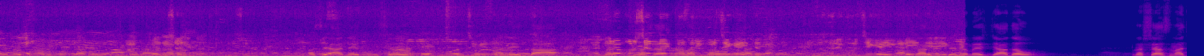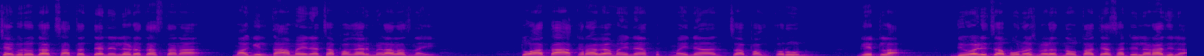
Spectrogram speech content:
रमेश मारुती जाधव यांनी केला. असे अनेक विषय अनेकदा आमदार. नेते रमेश जाधव प्रशासनाच्या विरोधात सातत्याने लढत असताना मागील दहा महिन्याचा पगार मिळालाच नाही. तो आता अकराव्या महिन्या महिन्याचा प करून घेतला. दिवाळीचा बोनस मिळत नव्हता त्यासाठी लढा दिला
